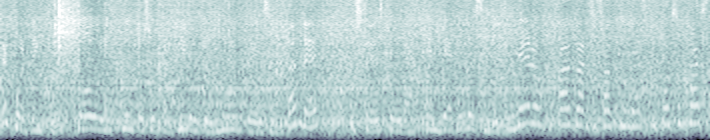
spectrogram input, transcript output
Recuerden que en todos los puntos supergiros del norte de Santander ustedes podrán enviar y recibir dinero, pagar sus facturas y por supuesto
